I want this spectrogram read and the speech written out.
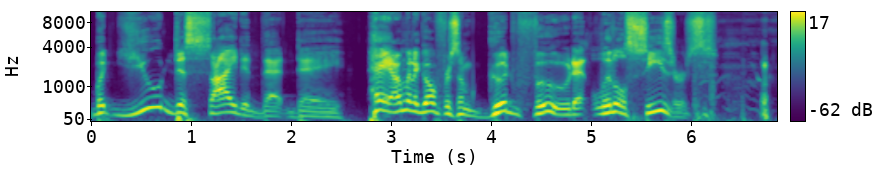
But you decided that day, hey, I'm going to go for some good food at Little Caesars.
